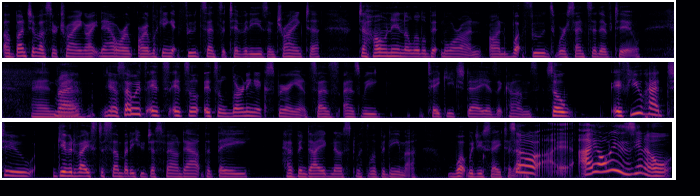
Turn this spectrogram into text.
a bunch of us are trying right now are, are looking at food sensitivities and trying to to hone in a little bit more on on what foods we're sensitive to and uh, right. uh, yeah so it's it's it's a it's a learning experience as as we take each day as it comes so if you had to give advice to somebody who just found out that they have been diagnosed with lipedema, what would you say to so them? So I, I always, you know,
